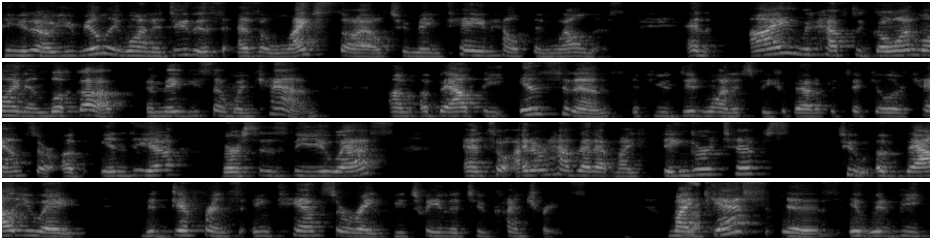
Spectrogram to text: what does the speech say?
You know, you really want to do this as a lifestyle to maintain health and wellness. And I would have to go online and look up, and maybe someone can, um, about the incidence, if you did want to speak about a particular cancer, of India versus the US. And so I don't have that at my fingertips to evaluate the difference in cancer rate between the two countries. My right. guess is it would be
